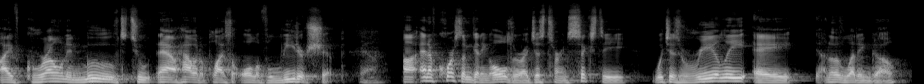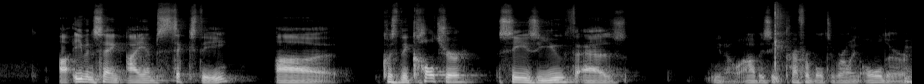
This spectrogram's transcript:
I've grown and moved to now how it applies to all of leadership. Yeah. Uh, and of course, I'm getting older. I just turned 60, which is really a another letting go. Uh, even saying I am 60, because the culture sees youth as, you know, obviously preferable to growing older,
